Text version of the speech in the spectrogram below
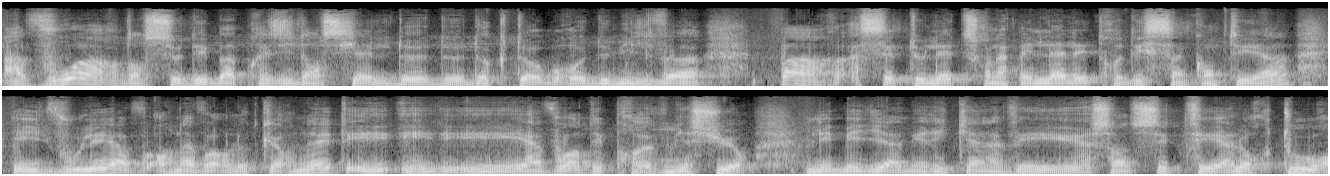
avoir dans ce débat présidentiel d'octobre de, 2020 par cette lettre, ce qu'on appelle la lettre des 51, et il voulait en avoir le cœur net et, avoir des preuves. Bien sûr, les médias américains avaient, c'était à leur tour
